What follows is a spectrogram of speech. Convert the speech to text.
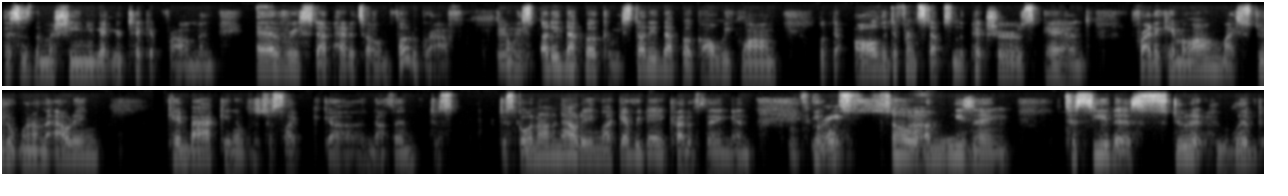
This is the machine you get your ticket from. And every step had its own photograph. Mm-hmm. And we mm-hmm. studied that book and we studied that book all week long, looked at all the different steps in the pictures. And Friday came along. My student went on the outing, came back, and it was just like uh, nothing, just just going on an outing like every day kind of thing. And it was so wow. amazing to see this student who lived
